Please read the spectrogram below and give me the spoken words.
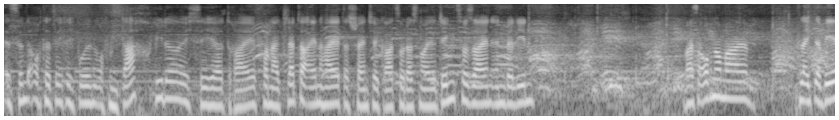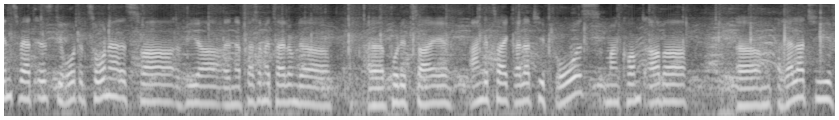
es sind auch tatsächlich Bullen auf dem Dach wieder. Ich sehe hier drei von der Klettereinheit. Das scheint hier gerade so das neue Ding zu sein in Berlin. Was auch nochmal vielleicht erwähnenswert ist, die rote Zone ist zwar, wie in der Pressemitteilung der äh, Polizei angezeigt, relativ groß. Man kommt aber ähm, relativ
